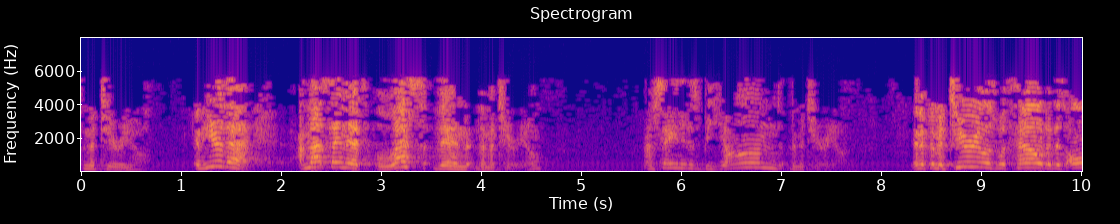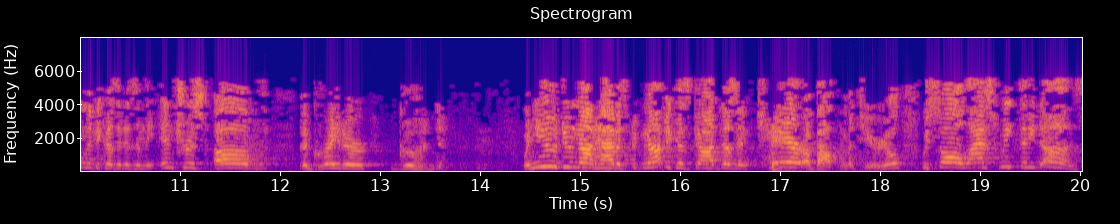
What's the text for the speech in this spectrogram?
the material. And hear that. I'm not saying that it's less than the material. I'm saying it is beyond the material. And if the material is withheld, it is only because it is in the interest of the greater good. When you do not have it, it's not because God doesn't care about the material. We saw last week that He does.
